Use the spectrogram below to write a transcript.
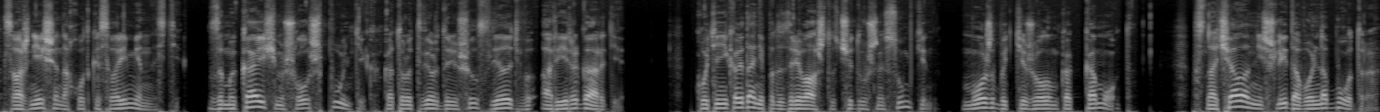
с важнейшей находкой современности. Замыкающим шел Шпунтик, который твердо решил следовать в арьергарде. Котя никогда не подозревал, что тщедушный Сумкин может быть тяжелым, как комод. Сначала они шли довольно бодро.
